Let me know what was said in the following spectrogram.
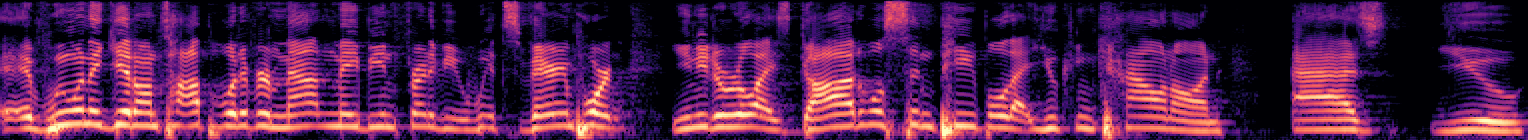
If we want to get on top of whatever mountain may be in front of you, it's very important. You need to realize God will send people that you can count on as you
